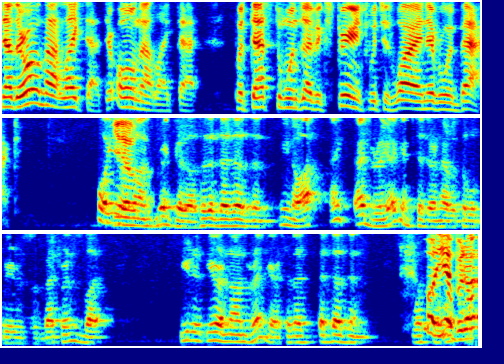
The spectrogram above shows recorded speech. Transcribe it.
Now they're all not like that. They're all not like that. But that's the ones I've experienced, which is why I never went back. Well, You you're know- a non-drinker though, so that, that doesn't, you know, I, I, I drink. I can sit there and have a couple beers with veterans, but you you're a non-drinker, so that that doesn't. Well, yeah, but? I,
